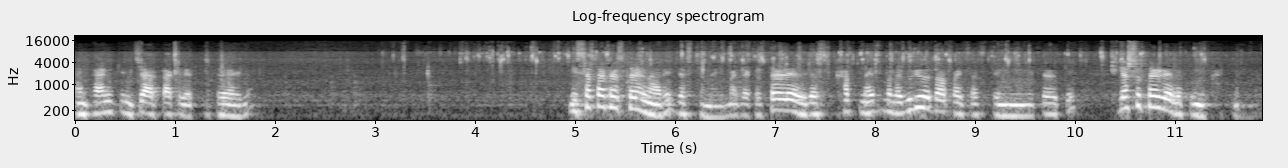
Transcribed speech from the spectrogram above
आणि आणखीन चार टाकल्यात तळायला. मी सात आठच तळणार आहे जास्त नाही. माझ्याकडे तळल्याला जास्त खात नाहीत. मला व्हिडिओ दाखवायचा असते मी मी तळते. जास्त तळल्याला तुम्ही खात नाही.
